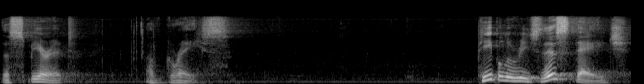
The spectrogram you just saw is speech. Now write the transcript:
the Spirit of grace? People who reach this stage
